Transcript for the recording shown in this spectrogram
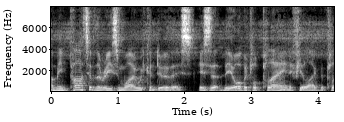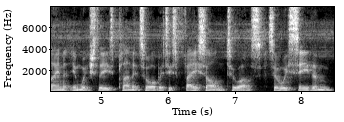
I mean, part of the reason why we can do this is that the orbital plane, if you like, the plane in which these planets orbit, is face on to us. So we see them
